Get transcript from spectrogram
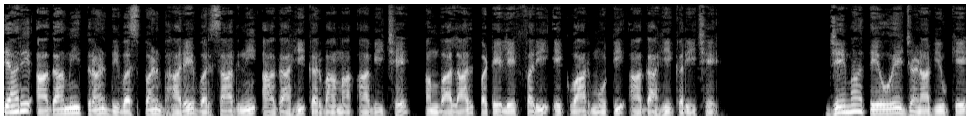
ત્યારે આગામી ત્રણ દિવસ પણ ભારે વરસાદની આગાહી કરવામાં આવી છે. અંબાલાલ પટેલે ફરી એકવાર મોટી આગાહી કરી છે. જેમાં તેઓએ જણાવ્યું કે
